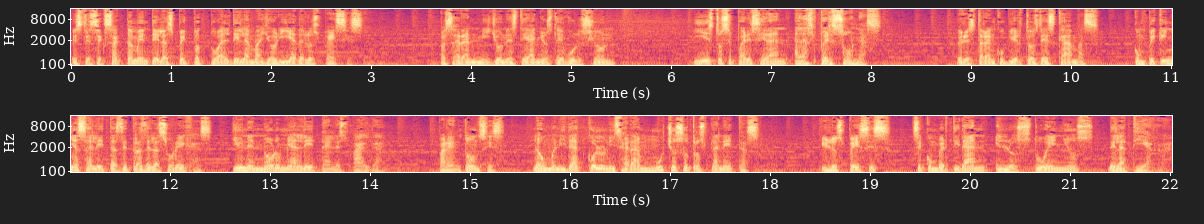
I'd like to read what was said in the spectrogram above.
Este es exactamente el aspecto actual de la mayoría de los peces. Pasarán millones de años de evolución y estos se parecerán a las personas, pero estarán cubiertos de escamas, con pequeñas aletas detrás de las orejas y una enorme aleta en la espalda. Para entonces, la humanidad colonizará muchos otros planetas, y los peces se convertirán en los dueños de la tierra.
